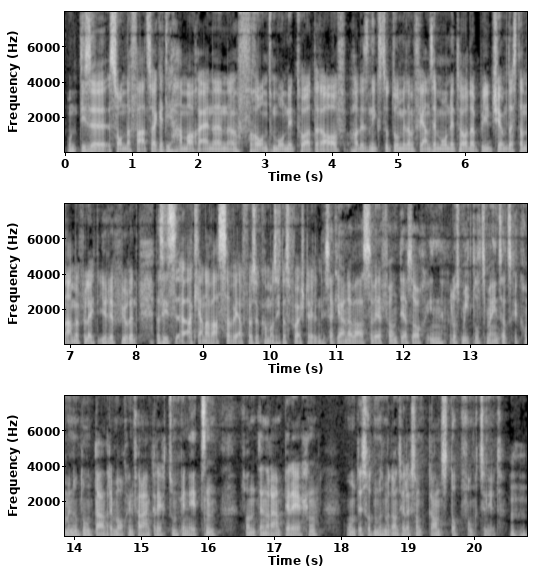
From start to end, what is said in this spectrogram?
Und diese Sonderfahrzeuge, die haben auch einen Frontmonitor drauf, hat jetzt nichts zu tun mit einem Fernsehmonitor oder Bildschirm, da ist der Name vielleicht irreführend. Das ist ein kleiner Wasserwerfer, so kann man sich das vorstellen. Das ist ein kleiner Wasserwerfer und der ist auch in Großmittel zum Einsatz gekommen und unter anderem auch in Frankreich zum Benetzen von den Randbereichen. Und das hat, muss man ganz ehrlich sagen, ganz top funktioniert. Mhm.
